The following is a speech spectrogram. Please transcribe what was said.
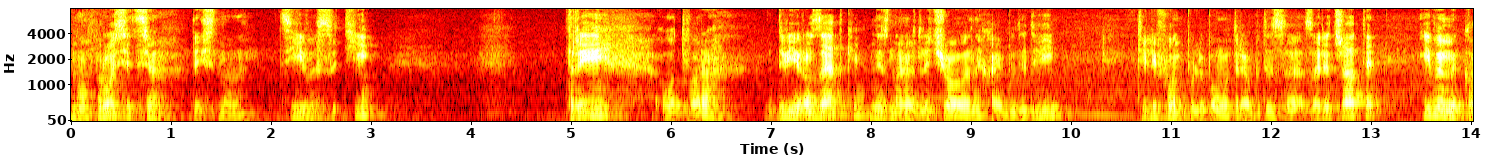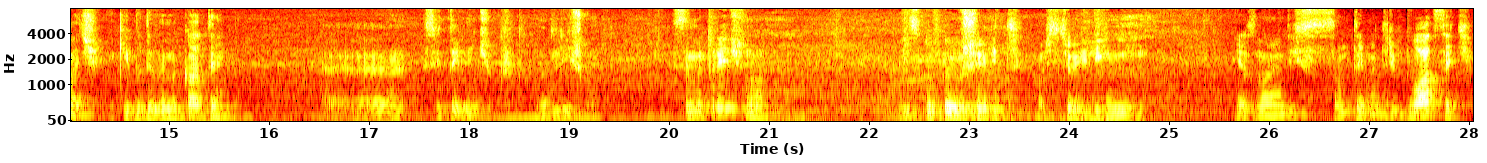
нам просяться десь на цій висоті три отвора. Дві розетки, не знаю для чого, але нехай буде дві. Телефон по-любому треба буде заряджати. І вимикач, який буде вимикати е, світильничок над ліжком. Симетрично, відступивши від ось цієї лінії, я знаю, десь сантиметрів 20,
